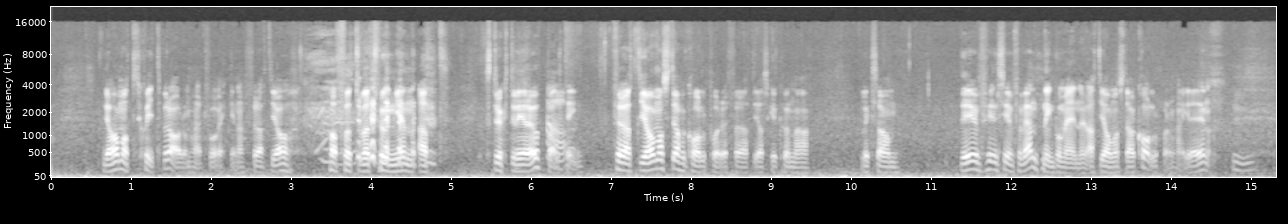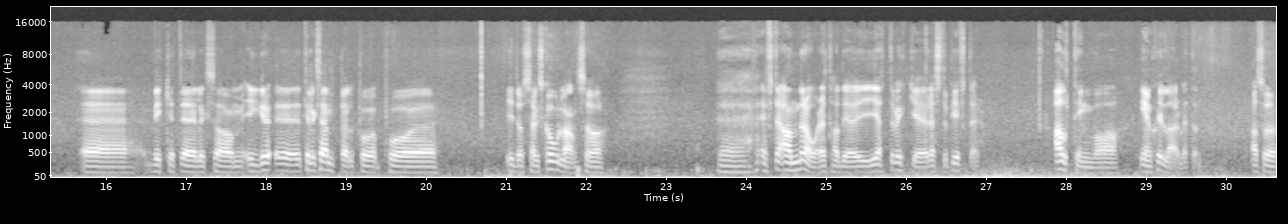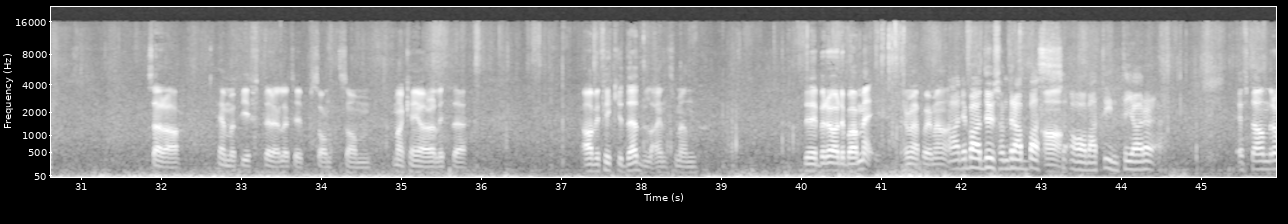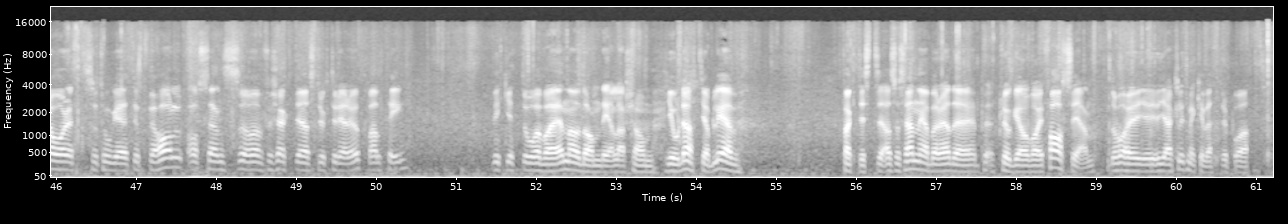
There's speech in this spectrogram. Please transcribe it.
jag har mått skitbra de här två veckorna för att jag har fått vara tvungen att strukturera upp Ja. allting. För att jag måste ha koll på det för att jag ska kunna liksom det finns ju en förväntning på mig nu att jag måste ha koll på de här grejerna. Mm. Eh, vilket är liksom, i, eh, till exempel på, på eh, Idrottshögskolan så eh, efter andra året hade jag jättemycket restuppgifter. Allting var enskilda arbeten. Alltså såhär hemuppgifter eller typ sånt som man kan göra lite Ja vi fick ju deadlines men det berörde bara mig. Är du med på vad jag menar? Ja, det är bara du som drabbas Ja. av att inte göra det. Efter andra året så tog jag ett uppehåll och sen så försökte jag strukturera upp allting. Vilket då var en av de delar som gjorde att jag blev faktiskt, alltså sen när jag började plugga och vara i fas igen, då var jag ju jäkligt mycket bättre på att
